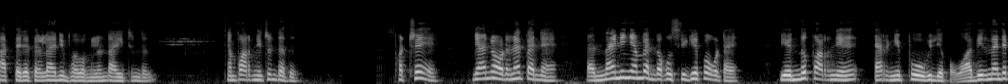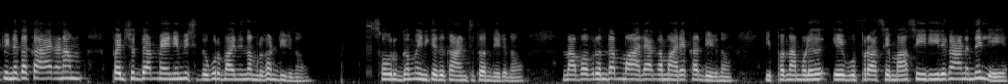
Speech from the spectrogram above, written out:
അത്തരത്തിലുള്ള അനുഭവങ്ങൾ ഉണ്ടായിട്ടുണ്ട്. ഞാൻ പറഞ്ഞിട്ടുണ്ടത്. പക്ഷേ ഞാൻ ഉടനെ തന്നെ എന്നാ ഇനി ഞാൻ ബന്ധക്കുസ്തിക്ക് പോകട്ടെ? എന്ന് പറഞ്ഞ് ഇറങ്ങിപ്പോവില്ല. പോവാതിരുന്നതിന്റെ പിന്നത്തെ കാരണം? പരിശുദ്ധ അമ്മേനെയും വിശുദ്ധ കുർബാനയും നമ്മൾ കണ്ടിരുന്നു. സ്വർഗം എനിക്കത് കാണിച്ചു തന്നിരുന്നു. നവവൃന്ദം മാലാകമാരെ കണ്ടിരുന്നു. ഇപ്പം നമ്മൾ ആ സീരിയൽ കാണുന്നില്ലേ?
